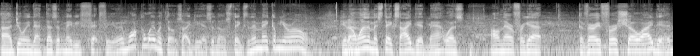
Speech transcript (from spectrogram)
uh, doing that doesn't maybe fit for you? And walk away with those ideas and those things, and then make them your own. You know, Yeah. one of the mistakes I did, Matt, was I'll never forget the very first show I did.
